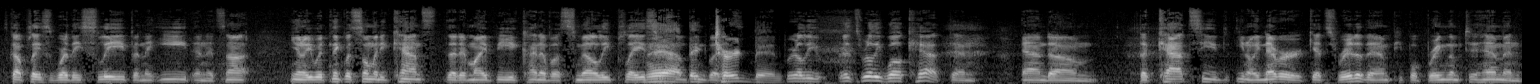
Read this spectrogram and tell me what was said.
it's got places where they sleep and they eat and it's not you know, you would think with so many cats that it might be kind of a smelly place or Yeah, something, big but turd it's bin. really it's really well kept and and um the cats he you know he never gets rid of them people bring them to him and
